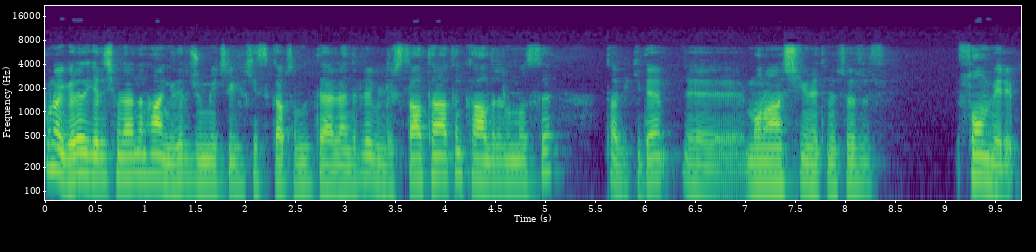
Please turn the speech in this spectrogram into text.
Buna göre gelişmelerden hangileri Cumhuriyetçilik ilkesi kapsamında değerlendirilebilir? Saltanatın kaldırılması tabii ki de e, monarşi yönetimine söz son verip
